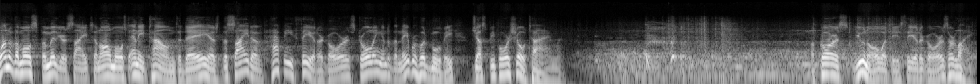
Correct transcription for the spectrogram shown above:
One of the most familiar sights in almost any town today is the sight of happy theater goers strolling into the neighborhood movie just before showtime. Of course, you know what these theater goers are like.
